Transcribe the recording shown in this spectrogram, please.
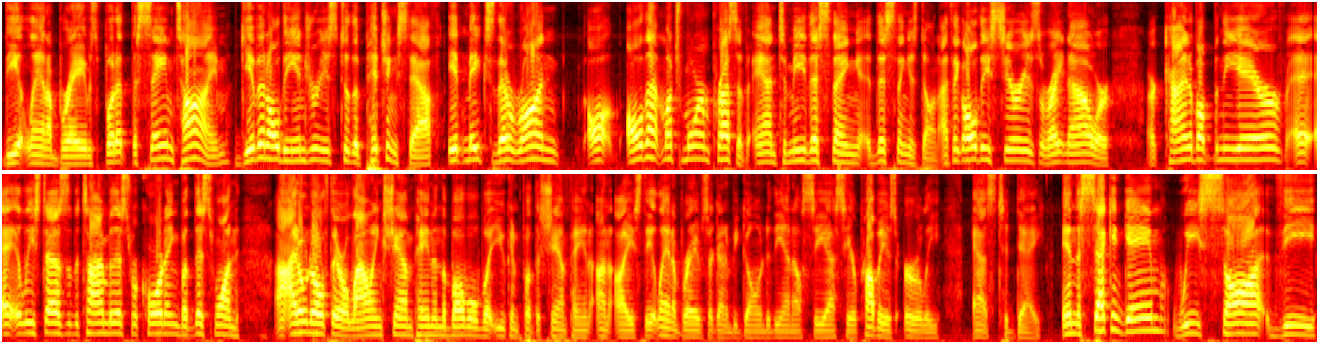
the Atlanta Braves. But at the same time, given all the injuries to the pitching staff, it makes their run all, all that much more impressive. And to me, this thing this thing is done. I think all these series right now are are kind of up in the air, at least as of the time of this recording. But this one, uh, I don't know if they're allowing champagne in the bubble, but you can put the champagne on ice. The Atlanta Braves are going to be going to the NLCS here, probably as early as today. In the second game, we saw the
